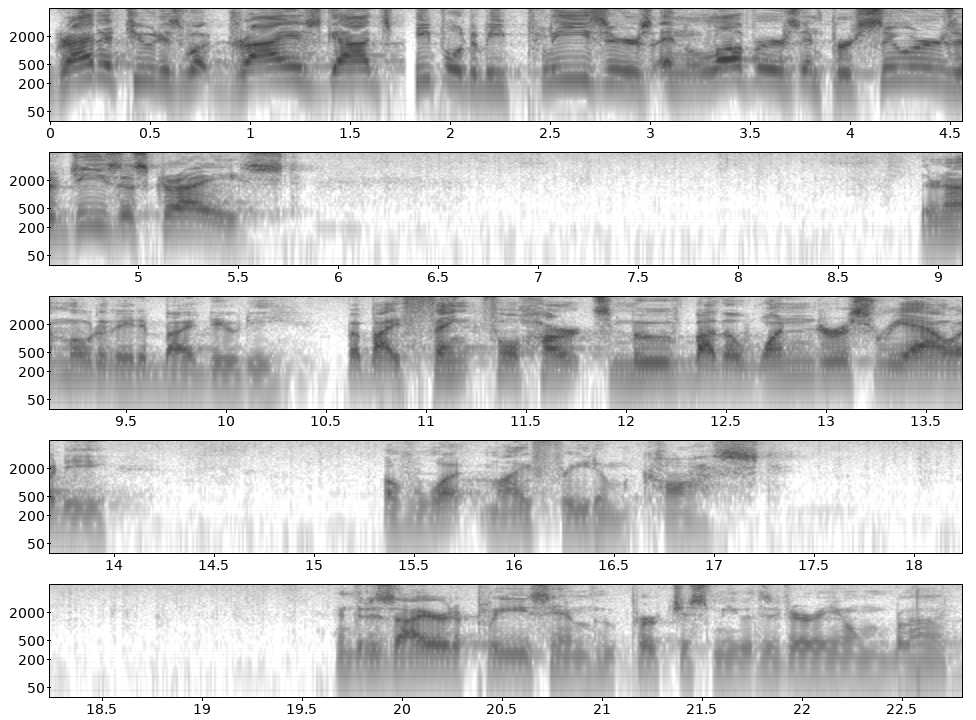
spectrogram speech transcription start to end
Gratitude is what drives God's people to be pleasers and lovers and pursuers of Jesus Christ. They're not motivated by duty, but by thankful hearts moved by the wondrous reality of what my freedom cost and the desire to please Him who purchased me with His very own blood.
